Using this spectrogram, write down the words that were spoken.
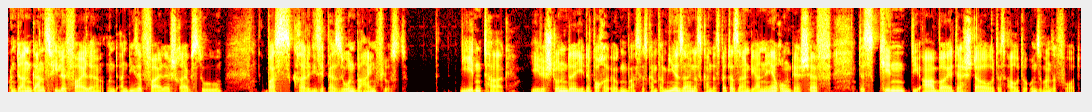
und dann ganz viele Pfeile. Und an diese Pfeile schreibst du, was gerade diese Person beeinflusst. Jeden Tag, jede Stunde, jede Woche irgendwas. Das kann Familie sein, das kann das Wetter sein, die Ernährung, der Chef, das Kind, die Arbeit, der Stau, das Auto und so weiter und so fort.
